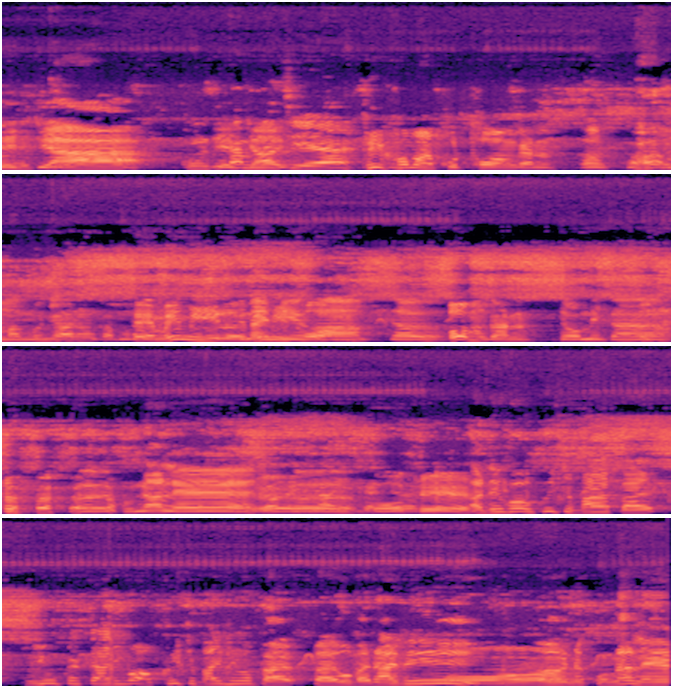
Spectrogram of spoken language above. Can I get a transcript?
เด็ดยา คงเด็ดทำยาไม่เจียที่เขามาขุดทองกันเออมาคุณชอนกับแต่ไม่มีเลยไม่ไม่มีมีทคองวามเออต้มกัน โดมิกันเออคนนั่นแหละเออโอเค อันนี้ก็ขึ้นจะบ้านไปอยู่ใกล้ๆนี่ก็ขึ้นจะบ้านเนื้อไปไปว่าไปได้นี่ อ๋อ เออนักคนนั่นแหละ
